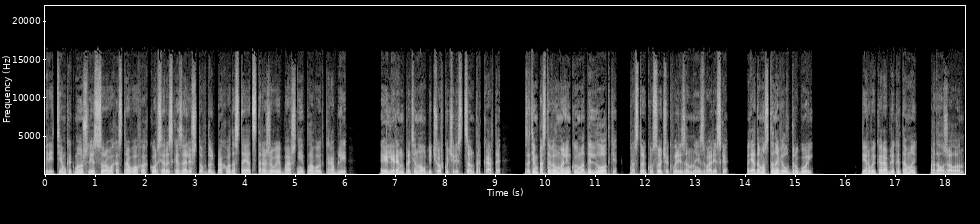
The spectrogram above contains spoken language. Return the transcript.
«Перед тем, как мы ушли с суровых островов, их курсеры сказали, что вдоль прохода стоят сторожевые башни и плавают корабли». Эйлерин протянул бечевку через центр карты — Затем поставил маленькую модель лодки, простой кусочек, вырезанный из вариска. Рядом установил другой. «Первый кораблик — это мы», — продолжал он.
